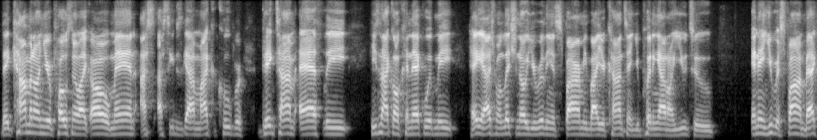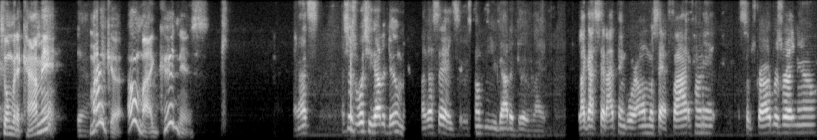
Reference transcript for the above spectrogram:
they comment on your post and they're like, oh man, I, I see this guy, Micah Cooper, big time athlete. He's not gonna connect with me hey, I just want to let you know you really inspire me by your content you're putting out on YouTube. And then you respond back to him with a comment. Yeah. Micah, oh my goodness. And that's that's just what you got to do, man. Like I said, it's, it's something you got to do. Like, like I said, I think we're almost at 500 subscribers right now.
